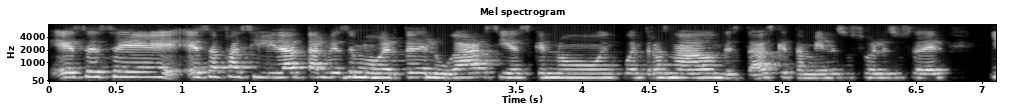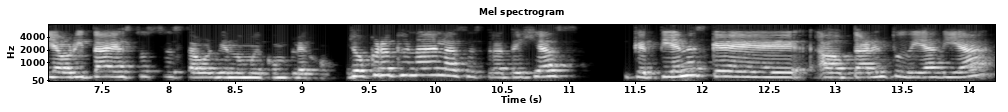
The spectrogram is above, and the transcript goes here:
es ese, esa facilidad tal vez de moverte de lugar si es que no encuentras nada donde estás, que también eso suele suceder. Y ahorita esto se está volviendo muy complejo. Yo creo que una de las estrategias que tienes que adoptar en tu día a día,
